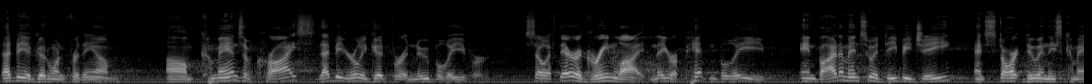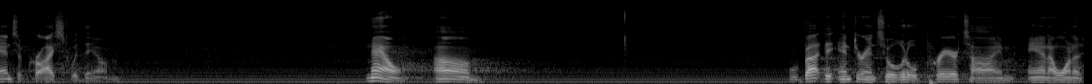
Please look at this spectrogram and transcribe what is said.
That'd be a good one for them. Um, commands of Christ, that'd be really good for a new believer. So if they're a green light and they repent and believe, invite them into a DBG and start doing these commands of Christ with them. Now, um, we're about to enter into a little prayer time, and I want to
